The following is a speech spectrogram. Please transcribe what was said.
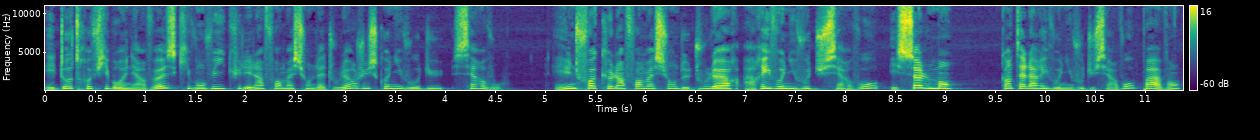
et d'autres fibres nerveuses qui vont véhiculer l'information de la douleur jusqu'au niveau du cerveau. Et une fois que l'information de douleur arrive au niveau du cerveau, et seulement quand elle arrive au niveau du cerveau, pas avant,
